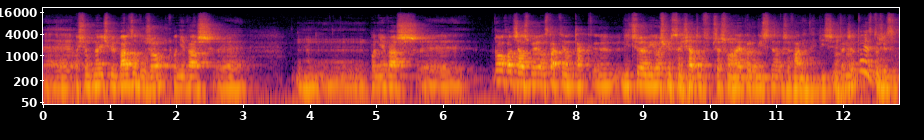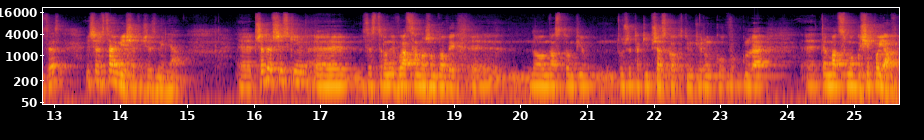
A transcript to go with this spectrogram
e, osiągnęliśmy bardzo dużo, ponieważ, e, mm, ponieważ no, chociażby ostatnio tak liczyłem i ośmiu sąsiadów przeszło na ekologiczne ogrzewanie najbliższych. Mhm. Także to jest duży sukces. Myślę, że w całym mieście to się zmienia. E, Przede wszystkim e, ze strony władz samorządowych e, no, nastąpił duży taki przeskok w tym kierunku. W ogóle temat smogu się pojawił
